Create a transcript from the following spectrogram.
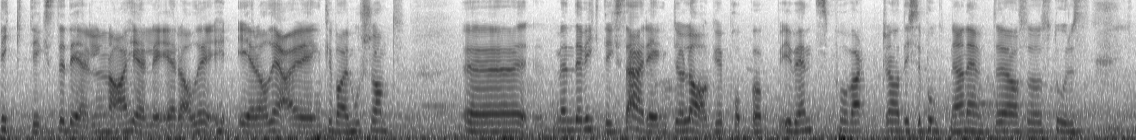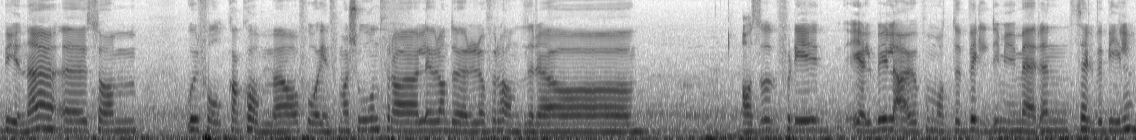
viktigaste delen av hela e-rally. E-rally är egentligen bara morsomt. Eh, men det viktigaste är egentligen att laga pop-up events på vart av dessa punktene jag nämnde, alltså stora byarna eh, som, hvor folk kan komme og få informasjon fra leverandører og forhandlere og Altså fordi elbil er jo på en måte veldig mye mer enn selve bilen.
